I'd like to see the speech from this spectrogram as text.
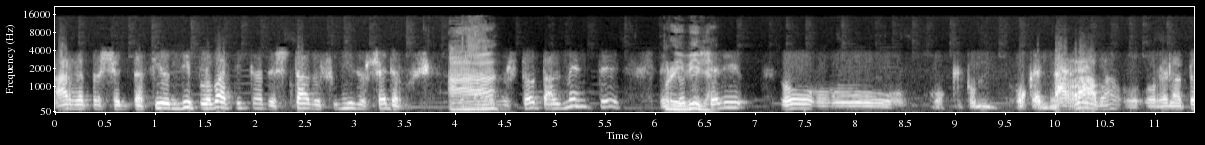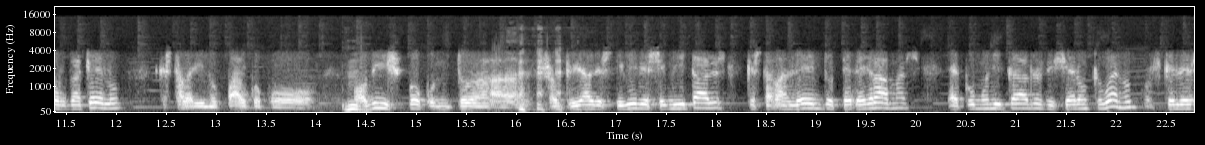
a representación diplomática de Estados Unidos e de Rusia. Ah. Estábamos totalmente... Prohibida. Entonces, o, o que, con, o que narraba o, o relator daquelo que estaba ali no palco co, mm. co obispo con todas as autoridades civiles e militares que estaban lendo telegramas e comunicados dixeron que bueno, pues que les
